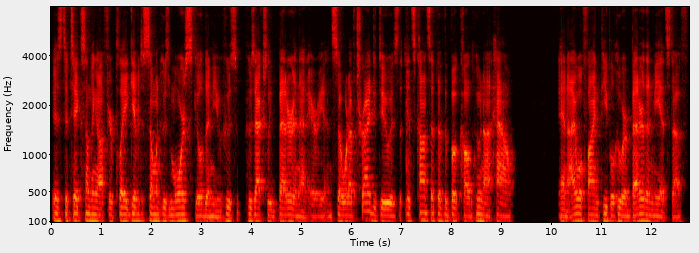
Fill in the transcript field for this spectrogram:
is to take something off your plate, give it to someone who's more skilled than you, who's who's actually better in that area. And so what I've tried to do is it's concept of the book called Who Not How. And I will find people who are better than me at stuff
